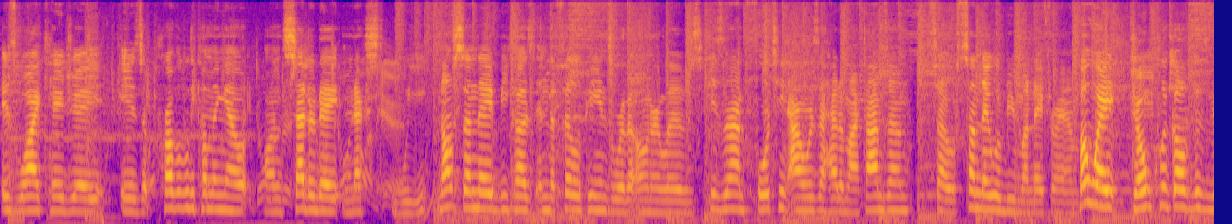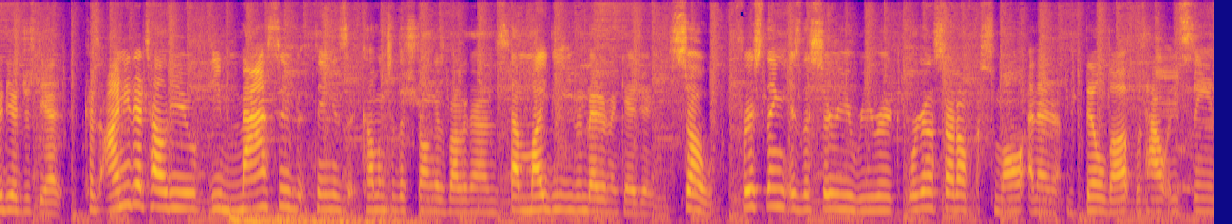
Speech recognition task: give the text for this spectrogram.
is why KJ is probably coming out on Saturday next week. Not Sunday because in the Philippines where the owner lives, he's around 14 hours ahead of my time zone, so Sunday would be Monday for him. But wait, don't click off this video just yet because I need to tell you the massive things coming to the strongest battlegrounds that might be even better than KJ. So, first thing is the Suryu rework. We're gonna start off small and then build up with how insane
